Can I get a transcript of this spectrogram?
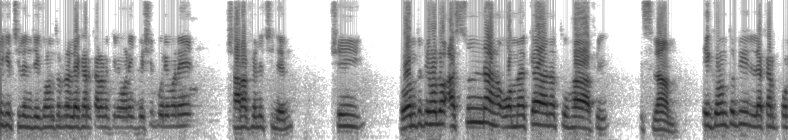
লিখেছিলেন, যে গ্রন্থটা লেখার কারণে তিনি অনেক বেশি পরিমাণে সারা ফেলেছিলেন। সেই গ্রন্থটি হলো আসুন্নাহ ও মাকানাতুহা ফিল ইসলাম। এই গ্রন্থটি লেখার পর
